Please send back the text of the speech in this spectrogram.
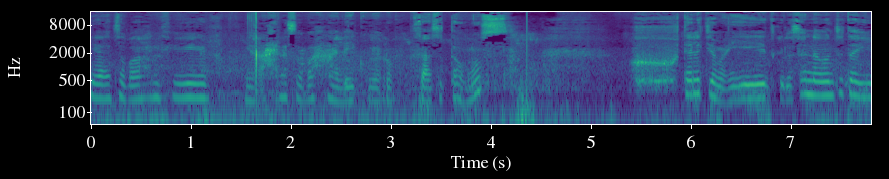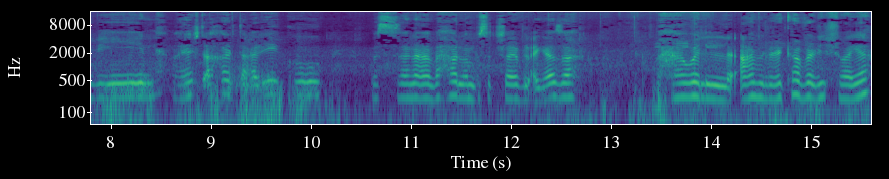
يا صباح الخير. يا أحلى صباح عليكم يا رب. الساعة ستة ونص. تالت يوم عيد. كل سنة وأنتم طيبين. معلش تاخرت عليكم. بس أنا بحاول أنبسط شوية بالأجازة. بحاول أعمل recovery شوية.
